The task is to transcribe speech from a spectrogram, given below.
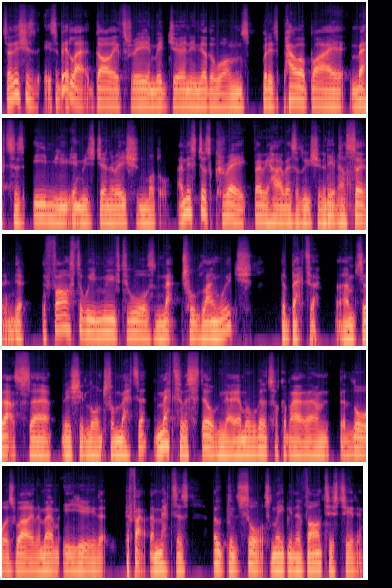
So this is it's a bit like DALL-E 3 and Midjourney and the other ones, but it's powered by Meta's Emu image generation model. And this does create very high resolution images. So yeah, the faster we move towards natural language, the better. Um, so that's uh, initially launched from Meta. Meta is still, you know, and we're going to talk about um, the law as well in a moment, EU, that the fact that Meta's open source may be an advantage to them.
